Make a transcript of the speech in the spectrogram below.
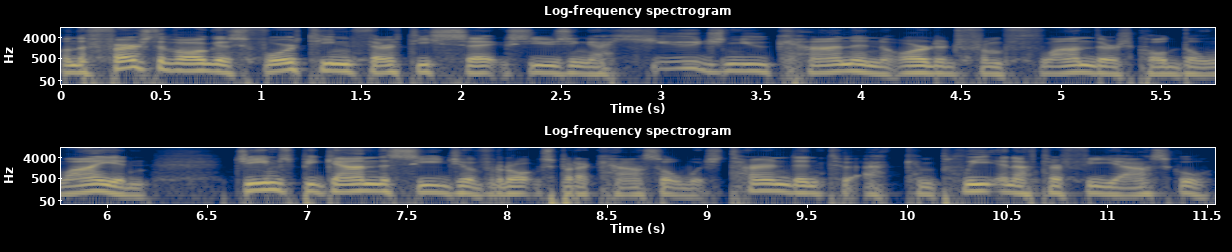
on the 1st of August 1436, using a huge new cannon ordered from Flanders called the Lion, James began the siege of Roxburgh Castle, which turned into a complete and utter fiasco.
